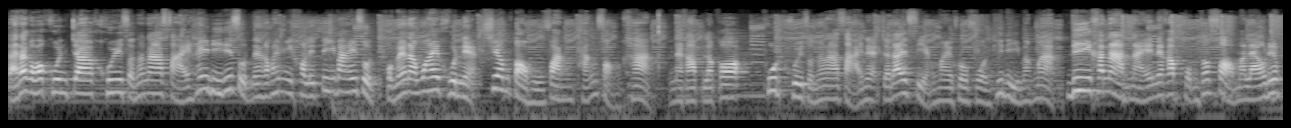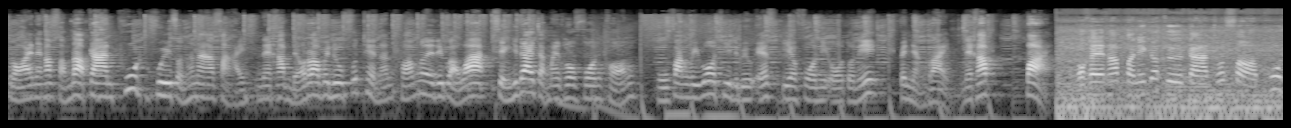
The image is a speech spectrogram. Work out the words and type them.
แต่ถ้าเกิดว่าคุณจะคุยสนทนาสายให้ดีที่สุดนะครับให้มีคุณภาพมากที่สุด ผมแนะนำว่าให้คุณเนี่ยเชื่อมต่อหูฟังทั้งสองข้างนะครับแล้วก็พูดคุยสนทนาสายเนี่ยจะได้เสียงไมโครโฟนที่ดีมากๆ ดีขนาดไหนนะครับผมทดสอบมาแล้วเรียบร้อยนะครับสำหรับการพูดคุยสนทนาสายนะครับเดี๋ยวเราไปดูฟุตเทจนั้นพร้อมกันเลยดีกว่าว่าเสียงที่ได้จากไมโครโฟนของหูฟัง vivo TWS Earphone Neo ตัวนี้เป็นอย่างไรนะครับไปโอเคครับ ตอนนี้ก็คือการทดสอบพูด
